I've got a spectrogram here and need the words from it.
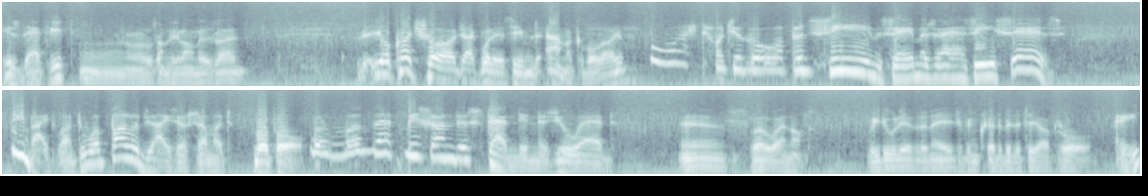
Is that it? Mm, or something along those lines. You're quite sure Jack Woolley seemed amicable, are you? Oh, why don't you go up and see him, same as, as he says? He might want to apologize or something. What for? Well, well, that misunderstanding as you had. Yes, well, why not? We do live in an age of incredibility after all. Eh?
